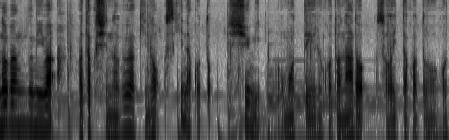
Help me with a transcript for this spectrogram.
の番組は私信明の好きなこと趣味思っていることなどそういったことをごっ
